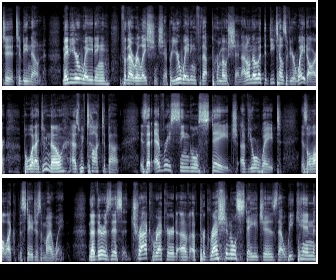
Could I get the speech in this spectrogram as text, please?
to, to be known. Maybe you're waiting for that relationship or you're waiting for that promotion. I don't know what the details of your wait are, but what I do know, as we've talked about, is that every single stage of your wait is a lot like the stages of my wait that there is this track record of, of progressional stages that we can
